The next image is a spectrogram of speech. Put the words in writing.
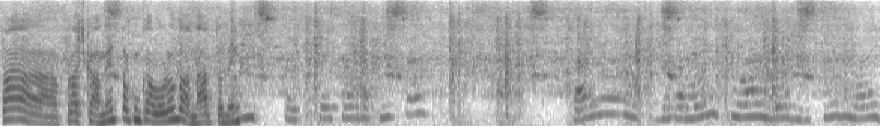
tá praticamente tá com calorão danado também. Isso, você sai daqui, sai. Sai derramando suor mesmo, de tudo mais.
